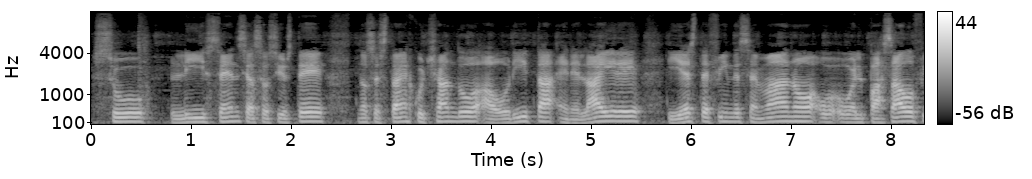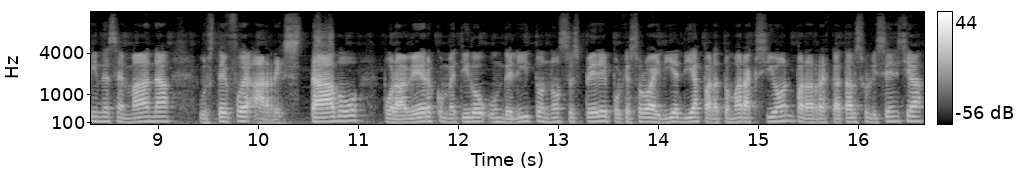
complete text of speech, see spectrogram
su licencia. O si usted nos está escuchando ahorita en el aire y este fin de semana o, el pasado fin de semana usted fue arrestado por haber cometido un delito, no se espere porque solo hay 10 días para tomar acción, para rescatar su licencia.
